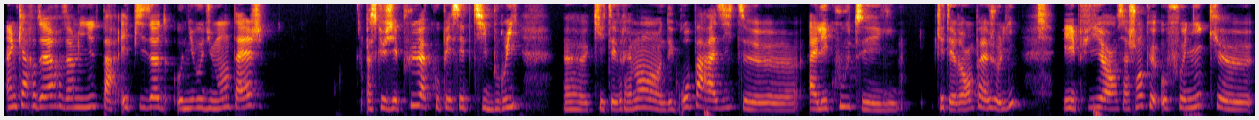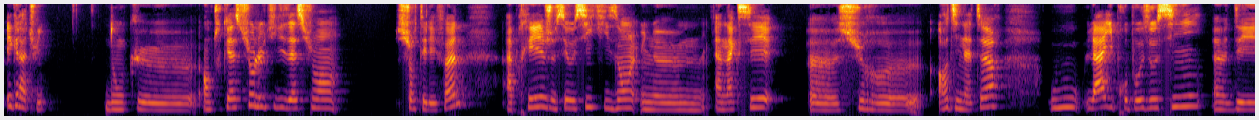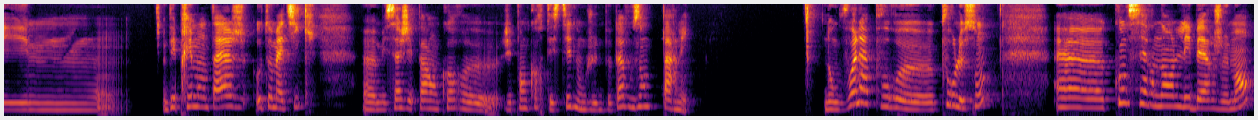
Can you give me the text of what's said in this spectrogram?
un quart d'heure, 20 minutes par épisode au niveau du montage parce que j'ai plus à couper ces petits bruits euh, qui étaient vraiment des gros parasites euh, à l'écoute et qui étaient vraiment pas jolis. Et puis en sachant que Ophonic est gratuit. Donc en tout cas sur l'utilisation sur téléphone. Après, je sais aussi qu'ils ont une, un accès sur ordinateur où là, ils proposent aussi euh, des, hum, des pré-montages automatiques. Euh, mais ça, j'ai pas encore, euh, j'ai pas encore testé, donc je ne peux pas vous en parler. Donc voilà pour, pour le son. concernant l'hébergement,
